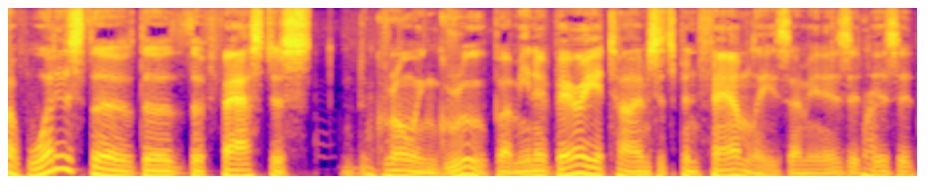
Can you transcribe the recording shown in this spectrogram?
off, what is the the the fastest growing group? I mean, at various times it's been families. I mean, is it right. is it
